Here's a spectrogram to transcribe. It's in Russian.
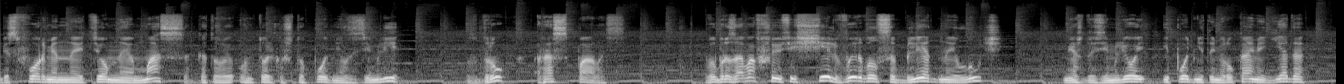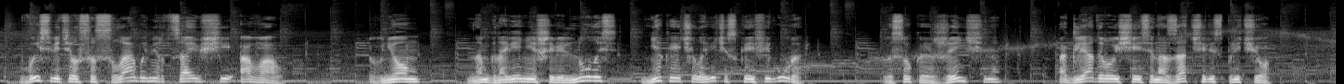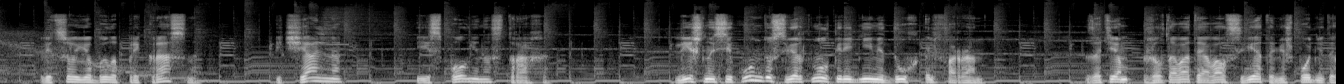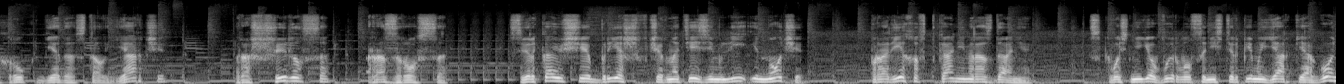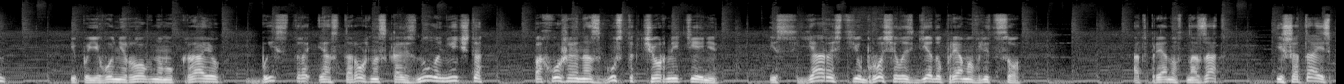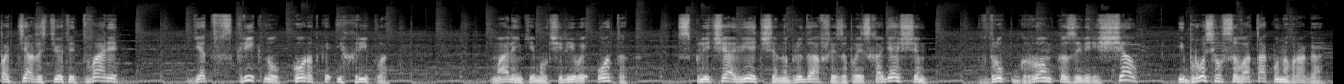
бесформенная темная масса, которую он только что поднял с земли, вдруг распалась. В образовавшуюся щель вырвался бледный луч, между землей и поднятыми руками Геда высветился слабо мерцающий овал. В нем на мгновение шевельнулась некая человеческая фигура, высокая женщина, оглядывающаяся назад через плечо. Лицо ее было прекрасно, печально и исполнено страха. Лишь на секунду сверкнул перед ними дух Эльфаран. Затем желтоватый овал света меж поднятых рук Геда стал ярче, расширился, разросся. Сверкающая брешь в черноте земли и ночи, прореха в ткани мироздания. Сквозь нее вырвался нестерпимый яркий огонь, и по его неровному краю быстро и осторожно скользнуло нечто, похожее на сгусток черной тени, и с яростью бросилась Геду прямо в лицо. Отпрянув назад и шатаясь под тяжестью этой твари, Гед вскрикнул коротко и хрипло. Маленький молчаливый оток, с плеча Ветча, наблюдавший за происходящим, вдруг громко заверещал и бросился в атаку на врага.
